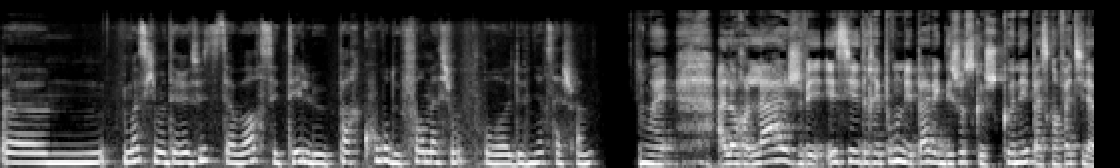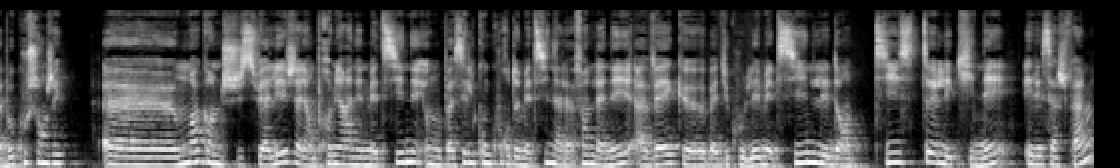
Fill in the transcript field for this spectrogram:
Euh, moi, ce qui m'intéressait de savoir, c'était le parcours de formation pour euh, devenir sage-femme. Ouais. Alors là, je vais essayer de répondre, mais pas avec des choses que je connais, parce qu'en fait, il a beaucoup changé. Euh, moi, quand je suis allée, j'allais en première année de médecine et on passait le concours de médecine à la fin de l'année avec euh, bah, du coup les médecines, les dentistes, les kinés et les sages-femmes.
